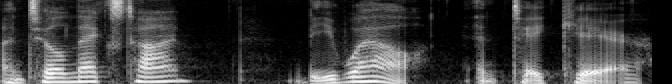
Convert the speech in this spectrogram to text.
Until next time, be well and take care.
